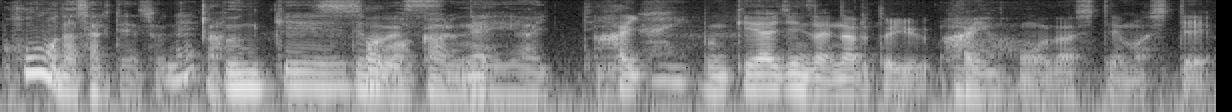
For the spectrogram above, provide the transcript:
本を出されてるんですよね。文系でも分かる AI っていう。ね、はい、文系 AI 人材になるという、はい、本を出してまして、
